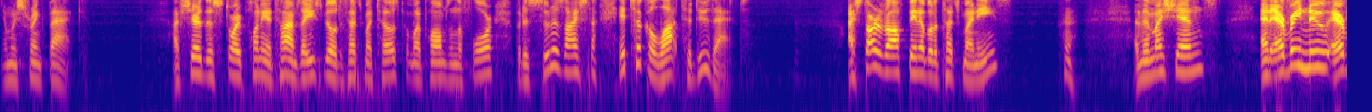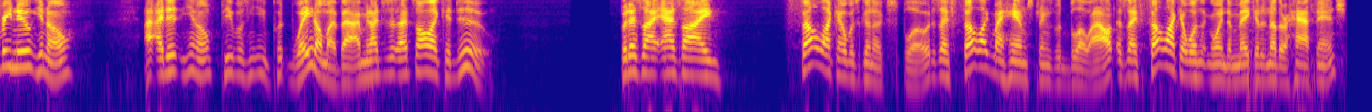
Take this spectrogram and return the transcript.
and we shrink back. I've shared this story plenty of times. I used to be able to touch my toes, put my palms on the floor, but as soon as I st- it took a lot to do that. I started off being able to touch my knees, and then my shins, and every new, every new, you know, I, I didn't, you know, people you put weight on my back. I mean, I just, that's all I could do. But as I, as I felt like I was going to explode, as I felt like my hamstrings would blow out, as I felt like I wasn't going to make it another half inch,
